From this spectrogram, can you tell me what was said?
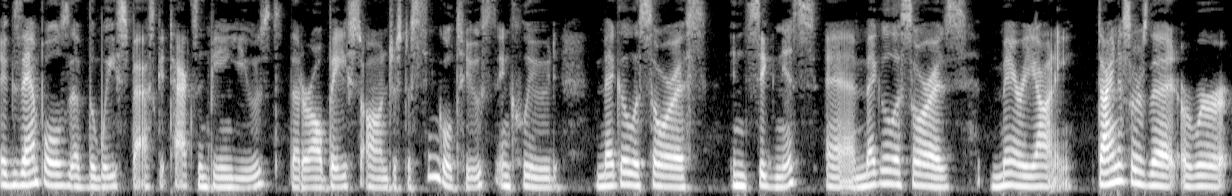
Examples of the wastebasket taxon being used that are all based on just a single tooth include Megalosaurus insignis and Megalosaurus mariani. Dinosaurs that were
